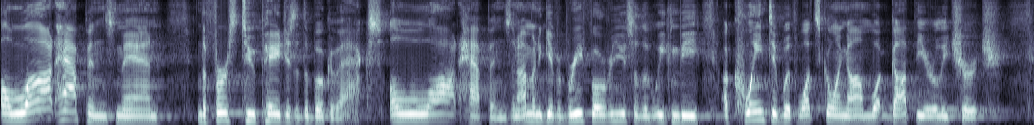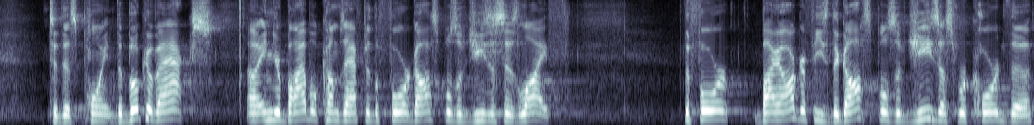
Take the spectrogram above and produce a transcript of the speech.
A lot happens, man, in the first two pages of the book of Acts. A lot happens. And I'm going to give a brief overview so that we can be acquainted with what's going on, what got the early church to this point. The book of Acts uh, in your Bible comes after the four gospels of Jesus' life. The four biographies, the gospels of Jesus, record the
